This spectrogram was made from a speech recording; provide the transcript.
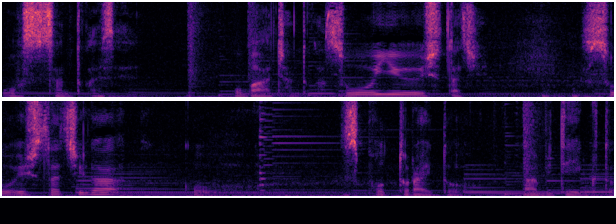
おっさんとかですね。おばあちゃんとかそういう人たち。そういう人たちがこうスポットライトを浴びていくと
